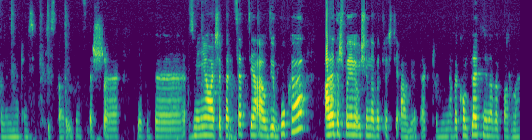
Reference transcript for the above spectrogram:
kolejne części historii, więc też jakby zmieniała się percepcja audiobooka, ale też pojawiały się nowe treści audio, tak? czyli nowe, kompletnie nowe formy.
